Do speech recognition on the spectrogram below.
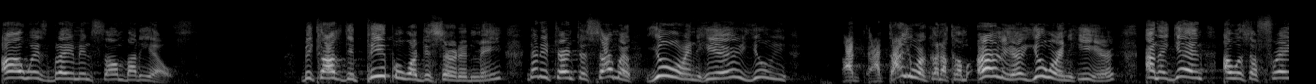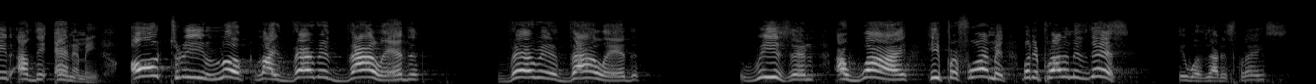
Always blaming somebody else. Because the people were deserted me. Then he turned to Samuel. You weren't here. You, I, I thought you were going to come earlier. You weren't here. And again, I was afraid of the enemy. All three look like very valid, very valid reason of why he performed it. But the problem is this it was not his place.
